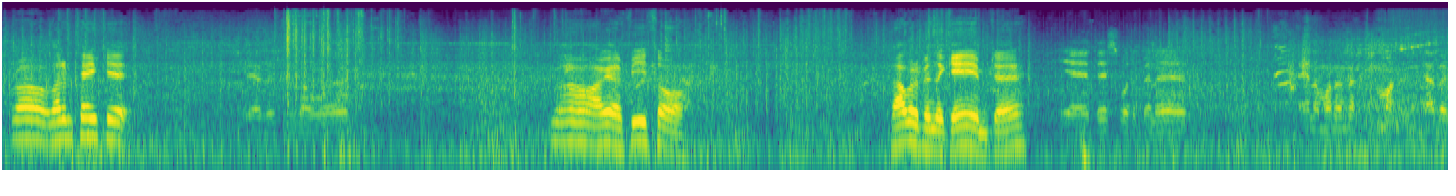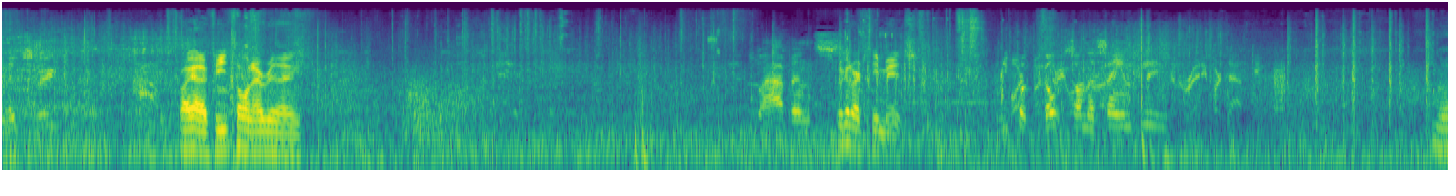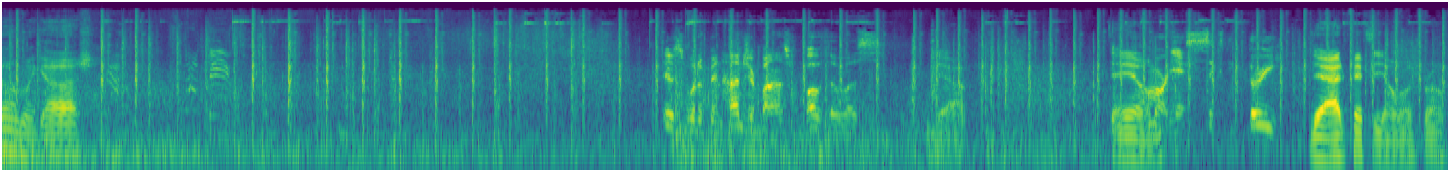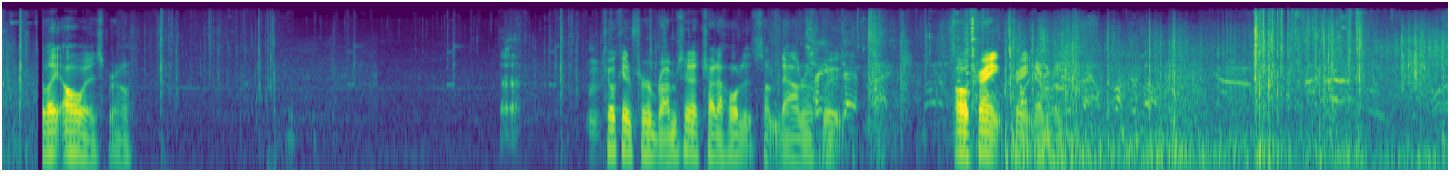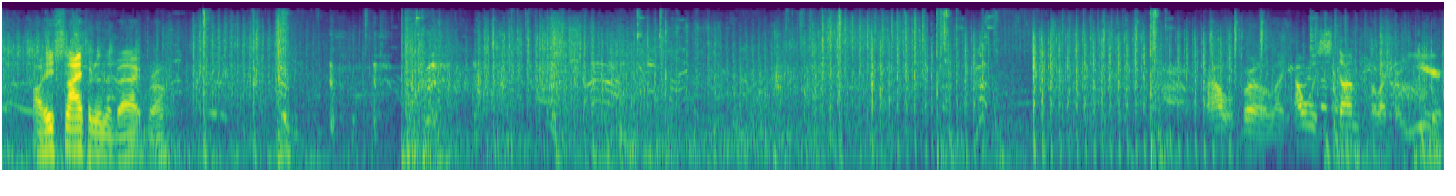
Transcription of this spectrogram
Bro, let him take it. Yeah, there's no way. No, I got a beetle. That would have been the game, Jay. Yeah, this would have been it. And I'm on another, I'm on another nuke streak. I got a beetle and everything. What happens. Look at our teammates. We put goats on the same team. Ready for tasking. Oh my gosh. This would have been 100 bombs for both of us. Yeah. Damn. I'm already at 63. Yeah, I had 50 almost, bro. Like always, bro. Kill confirmed, bro. I'm just gonna try to hold it something down real quick. Oh, crank, crank, never mind. Oh, he's sniping in the back, bro. Oh, bro, like, I was stunned for like a year.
